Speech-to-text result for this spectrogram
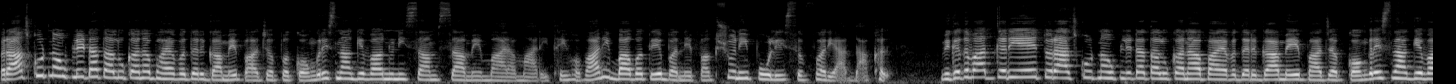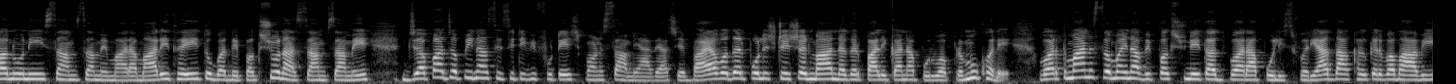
રાજકોટના ઉપલેટા તાલુકાના ભાયાવદર ગામે ભાજપ કોંગ્રેસના આગેવાનોની સામસામે મારામારી થઈ હોવાની બાબતે બંને પક્ષોની પોલીસ ફરિયાદ દાખલ. વિગત વાત કરીએ તો રાજકોટના ઉપલેટા તાલુકાના ભાયાવદર ગામે ભાજપ કોંગ્રેસના આગેવાનોની સામસામે મારામારી થઈ તો બંને પક્ષોના સામસામે ઝપાઝપીના સીસીટીવી ફૂટેજ પણ સામે આવ્યા છે. ભાયાવદર પોલીસ સ્ટેશનમાં નગરપાલિકાના પૂર્વ પ્રમુખ અને વર્તમાન સમયના વિપક્ષ નેતા દ્વારા પોલીસ ફરિયાદ દાખલ કરવામાં આવી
